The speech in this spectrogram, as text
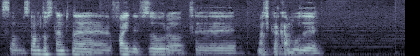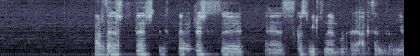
Są, są dostępne, fajny wzór od y, Maćka Kamudy. Też, też, też, też z, y, z kosmicznym akcentem, nie?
